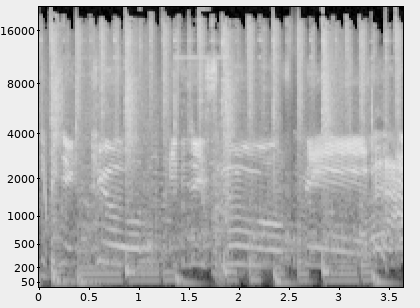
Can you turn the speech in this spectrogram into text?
DJ Cube e DJ Smooth. me.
